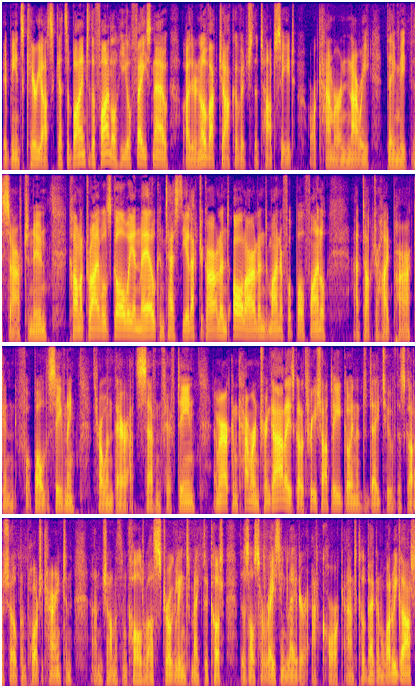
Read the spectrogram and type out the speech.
It means Kyrgios gets a bye into the final. He'll face now either Novak Djokovic, the top seed, or Cameron Norrie. They meet this afternoon. Connacht rivals Galway and Mayo contest the Electric Ireland All Ireland minor football final at Dr. Hyde Park in football this evening. Throw in there at 7.15. American Cameron Tringale's got a three-shot lead going into day two of the Scottish Open. Padraig Harrington and Jonathan Caldwell struggling to make the cut. There's also racing later at Cork and Kilbeggan. What do we got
